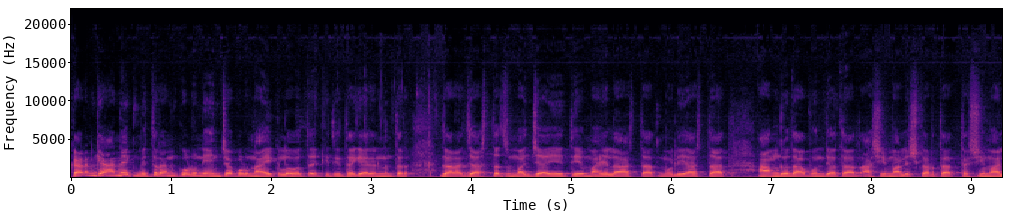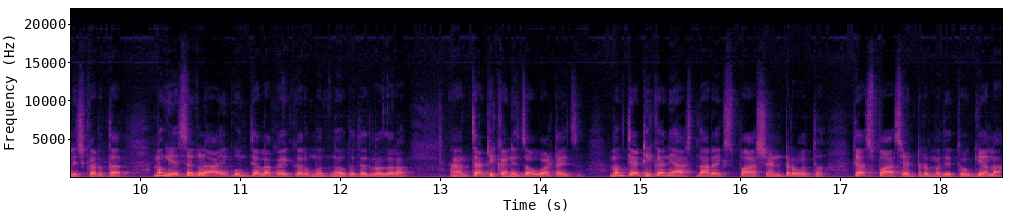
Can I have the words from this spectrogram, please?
कारण की अनेक मित्रांकडून यांच्याकडून ऐकलं होतं की तिथं गेल्यानंतर जरा जास्तच मज्जा येते. महिला असतात मुली असतात अंग दाबून देतात अशी मालिश करतात तशी मालिश करतात. मग हे सगळं ऐकून त्याला काही करमत नव्हतं. त्याला जरा त्या ठिकाणी जाऊ वाटायचं. मग त्या ठिकाणी असणारं एक स्पा सेंटर होतं. त्या स्पा सेंटरमध्ये तो गेला.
